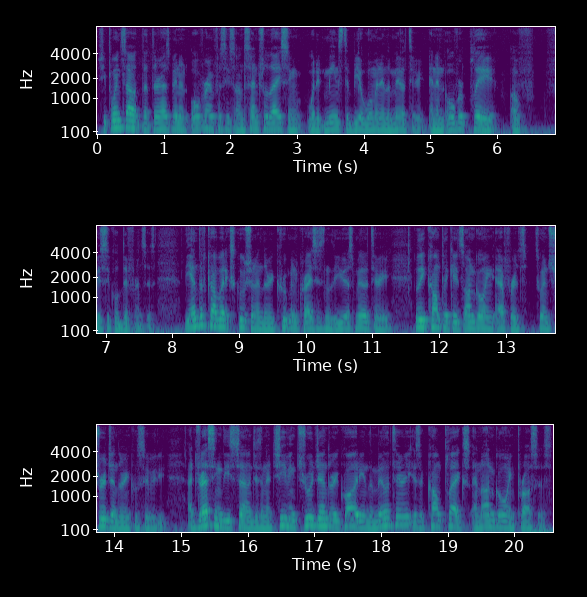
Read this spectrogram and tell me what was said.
She points out that there has been an overemphasis on centralizing what it means to be a woman in the military and an overplay of physical differences. The end of combat exclusion and the recruitment crisis in the U.S. military really complicates ongoing efforts to ensure gender inclusivity. Addressing these challenges and achieving true gender equality in the military is a complex and ongoing process.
